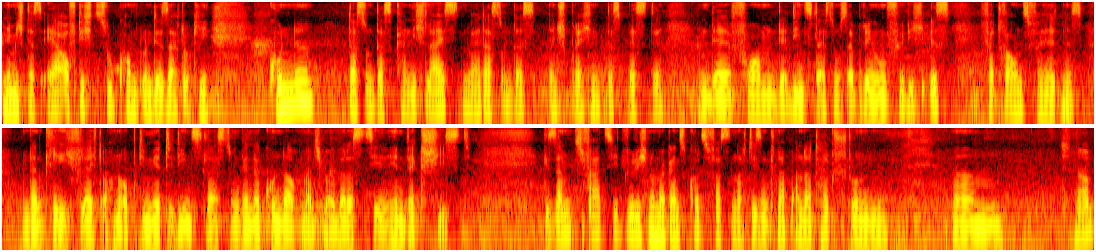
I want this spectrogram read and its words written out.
nämlich dass er auf dich zukommt und dir sagt, okay, Kunde, das und das kann ich leisten, weil das und das entsprechend das Beste in der Form der Dienstleistungserbringung für dich ist, Vertrauensverhältnis. Und dann kriege ich vielleicht auch eine optimierte Dienstleistung, wenn der Kunde auch manchmal über das Ziel hinwegschießt. Gesamtfazit würde ich noch mal ganz kurz fassen nach diesen knapp anderthalb Stunden. Ähm, knapp?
